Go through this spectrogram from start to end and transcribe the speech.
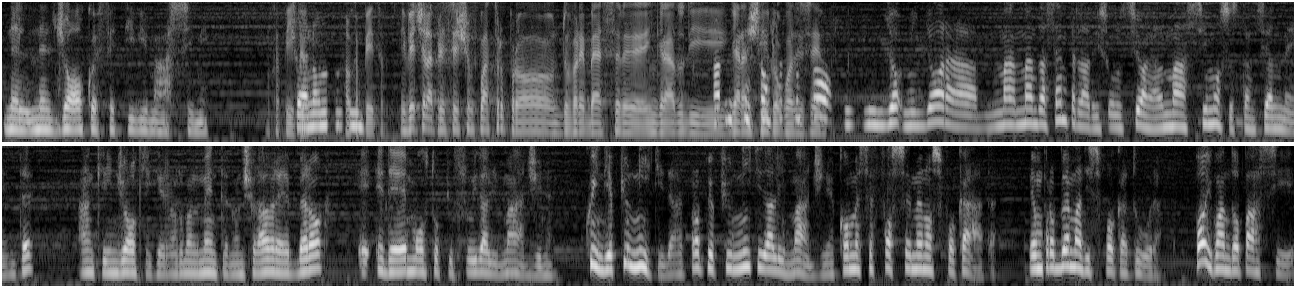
nel, nel gioco effettivi massimi ho capito, cioè non... ho capito. Invece la PlayStation 4 Pro dovrebbe essere in grado di garantirlo quasi sempre. Migliora, migliora ma, manda sempre la risoluzione al massimo sostanzialmente, anche in giochi che normalmente non ce l'avrebbero, e, ed è molto più fluida l'immagine. Quindi è più nitida, è proprio più nitida l'immagine, è come se fosse meno sfocata. è un problema di sfocatura. Poi quando passi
